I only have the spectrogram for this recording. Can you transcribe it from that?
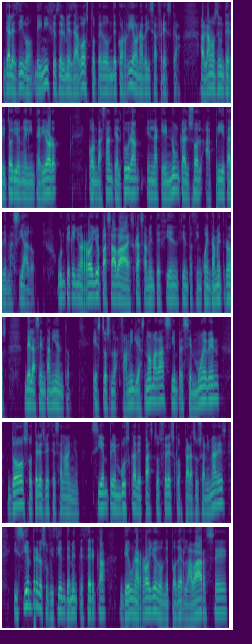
ya les digo, de inicios del mes de agosto, pero donde corría una brisa fresca. Hablamos de un territorio en el interior con bastante altura, en la que nunca el sol aprieta demasiado. Un pequeño arroyo pasaba a escasamente 100-150 metros del asentamiento. Estas familias nómadas siempre se mueven dos o tres veces al año, siempre en busca de pastos frescos para sus animales y siempre lo suficientemente cerca de un arroyo donde poder lavarse,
